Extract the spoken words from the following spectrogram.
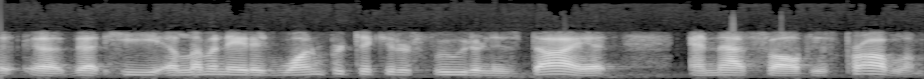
uh, that he eliminated one particular food in his diet, and that solved his problem.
